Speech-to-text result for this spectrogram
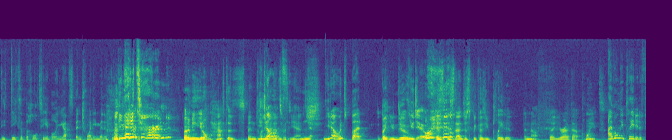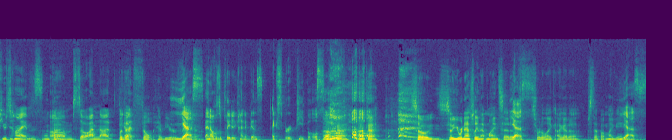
it takes up the whole table and you have to spend 20 minutes looking at a turn. But I mean, you don't have to spend twenty don't. minutes with Yinsh. No, you don't, but. But you do. You do. is, is that just because you've played it enough that you're at that point? I've only played it a few times, Okay. um, so I'm not. you But know, that felt heavier. For Yes, and I also played it kind of against expert people. So. Okay. Okay. So, so you were naturally in that mindset of Yes. sort of like I gotta step up my game. Yes.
